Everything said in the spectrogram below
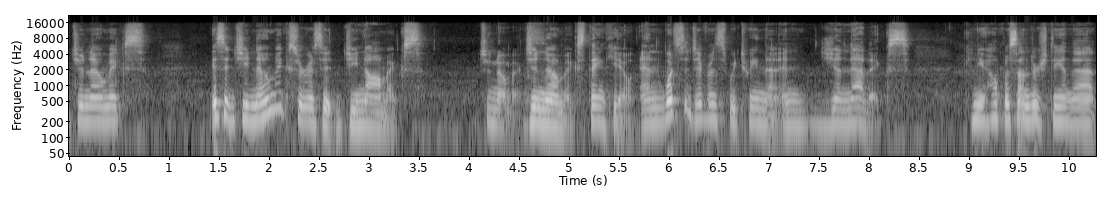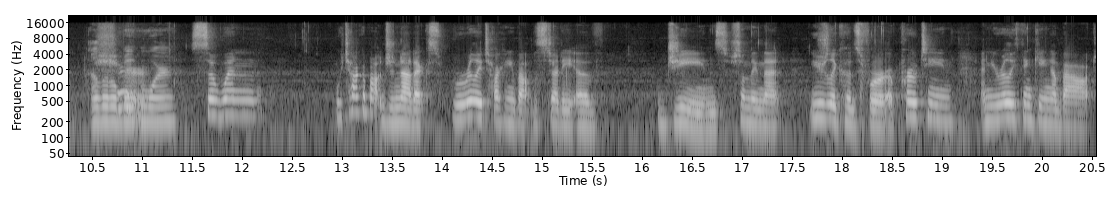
genomics? Is it genomics or is it genomics? Genomics. Genomics, thank you. And what's the difference between that and genetics? Can you help us understand that a little bit Sure. more? So when we talk about genetics, we're really talking about the study of genes, something that usually codes for a protein, and you're really thinking about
